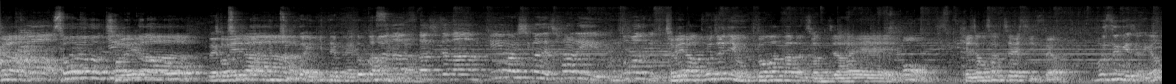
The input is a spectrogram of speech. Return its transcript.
자, 서영은 저희랑- 저희랑 저희랑- 유튜브가 있기 때문에 아, 나, 똑같습니다. 나 진짜 난 게임할 시간에 차라리 운동하는 게 좋아. 저희랑 꾸준히 운동한다는 전제하에 어, 계정 삭제할 수 있어요? 무슨 계정이요?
